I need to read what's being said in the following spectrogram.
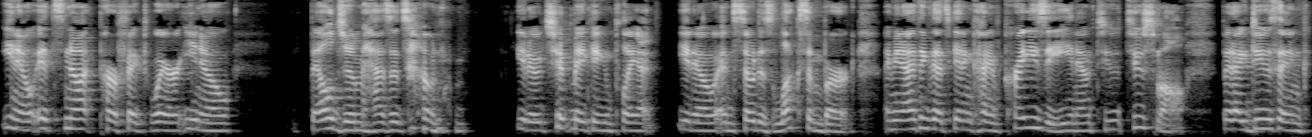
you know, it's not perfect where, you know, Belgium has its own, you know, chip making plant, you know, and so does Luxembourg. I mean, I think that's getting kind of crazy, you know, too too small. But I do think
